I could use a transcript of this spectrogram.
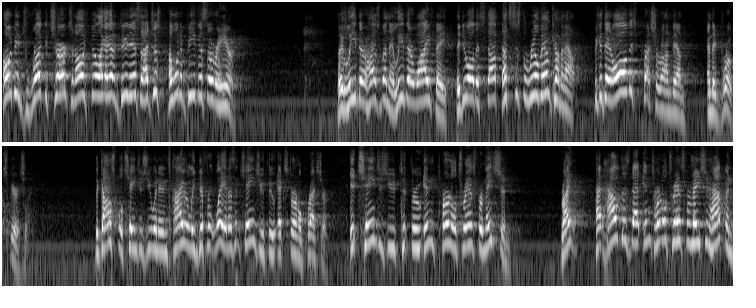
i always been drugged to church and I always feel like I got to do this. I just, I want to be this over here. They leave their husband, they leave their wife, they, they do all this stuff. That's just the real them coming out because they had all this pressure on them and they broke spiritually. The gospel changes you in an entirely different way. It doesn't change you through external pressure, it changes you to, through internal transformation. Right? How does that internal transformation happen?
